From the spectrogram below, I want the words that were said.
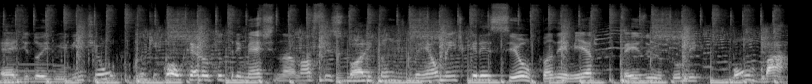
é, de 2021 do que qualquer outro trimestre na nossa história. Então realmente cresceu. A pandemia fez o YouTube bombar.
